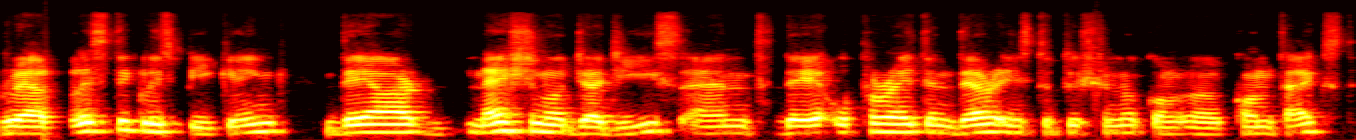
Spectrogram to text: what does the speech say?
realistically speaking, they are national judges and they operate in their institutional con- uh, context.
